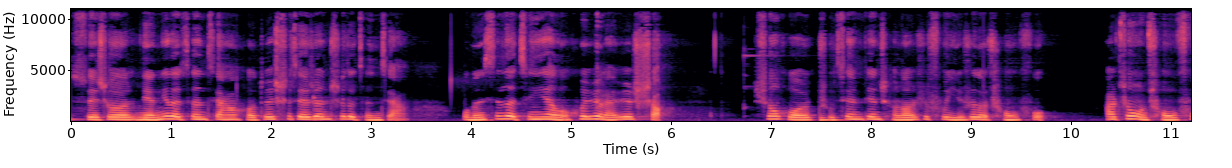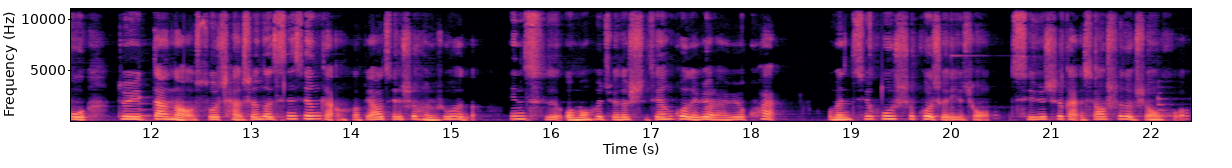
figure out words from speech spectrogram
随着年龄的增加和对世界认知的增加，我们新的经验会越来越少。生活逐渐变成了日复一日的重复，而这种重复对于大脑所产生的新鲜感和标记是很弱的，因此我们会觉得时间过得越来越快，我们几乎是过着一种奇遇之感消失的生活。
